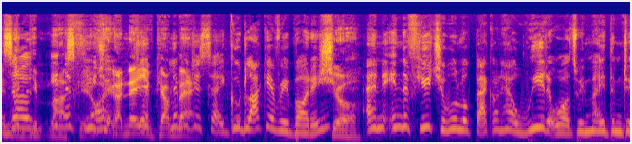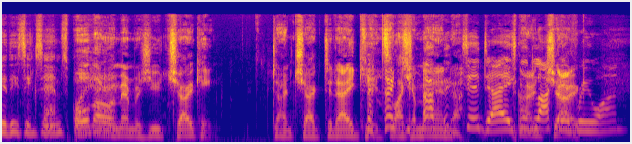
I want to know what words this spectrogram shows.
So in the oh, future, oh, my God, now so you've come let back. me just say, good luck, everybody. Sure. And in the future, we'll look back on how weird it was we made them do these exams by All I remember is you choking. Don't choke today, kids, like Joke Amanda. Today, good Don't luck, choke. everyone.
